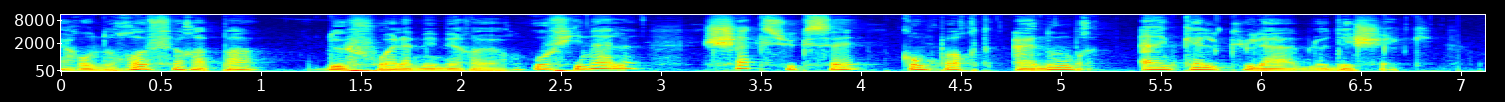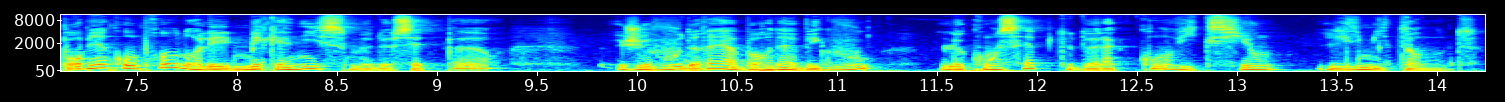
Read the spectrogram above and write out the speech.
car on ne refera pas deux fois la même erreur. Au final, chaque succès comporte un nombre incalculable d'échecs. Pour bien comprendre les mécanismes de cette peur, je voudrais aborder avec vous le concept de la conviction limitante.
